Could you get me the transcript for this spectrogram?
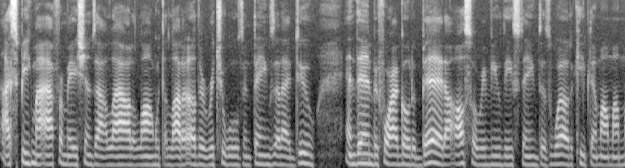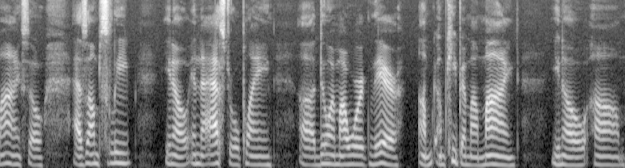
I speak my affirmations out loud along with a lot of other rituals and things that I do. And then before I go to bed, I also review these things as well to keep them on my mind. So as I'm asleep, you know, in the astral plane, uh, doing my work there, I'm, I'm keeping my mind, you know, um,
